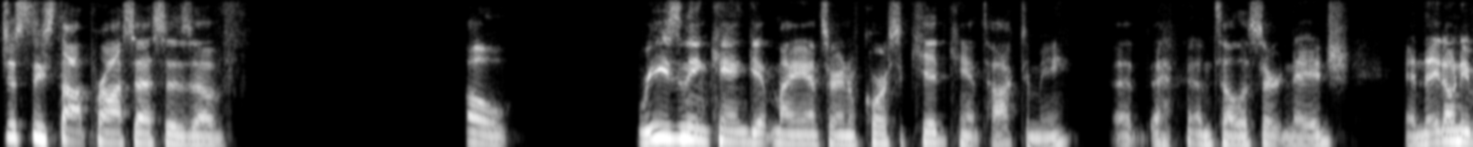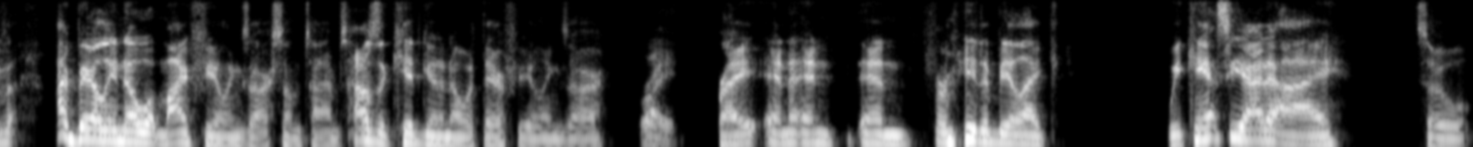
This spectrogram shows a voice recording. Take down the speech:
just these thought processes of oh, reasoning can't get my answer. And of course, a kid can't talk to me at, until a certain age. And they don't even, I barely know what my feelings are sometimes. How's a kid going to know what their feelings are? Right. Right. And, and, and for me to be like, we can't see eye to eye. So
